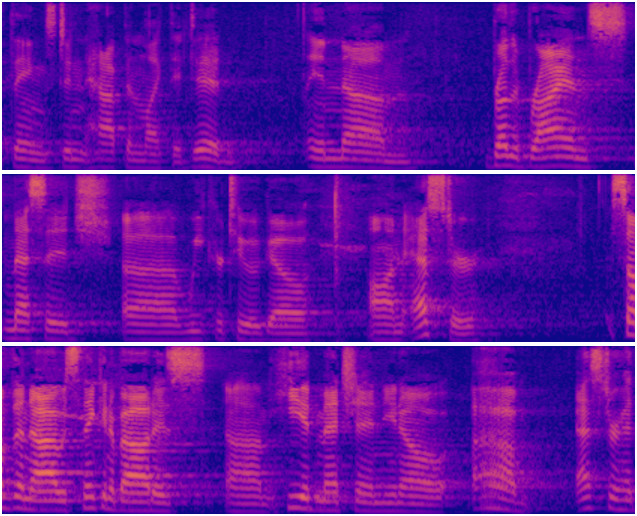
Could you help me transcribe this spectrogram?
things didn't happen like they did. In um, Brother Brian's message uh, a week or two ago on Esther, something I was thinking about is um, he had mentioned, you know, uh, Esther had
